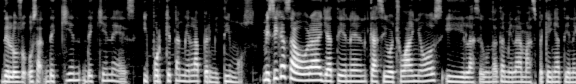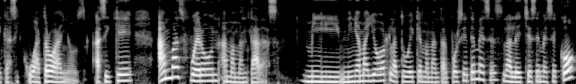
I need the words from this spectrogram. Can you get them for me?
de los, o sea, de quién, de quién es y por qué también la permitimos. Mis hijas ahora ya tienen casi ocho años y la segunda también, la más pequeña, tiene casi cuatro años. Así que ambas fueron amamantadas. Mi niña mayor la tuve que amamantar por siete meses, la leche se me secó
